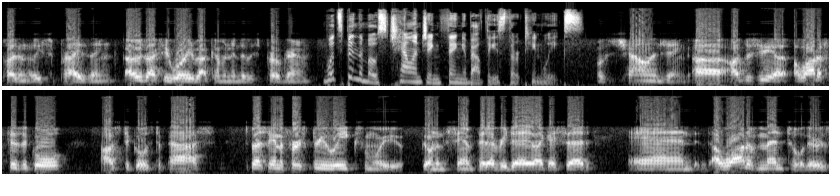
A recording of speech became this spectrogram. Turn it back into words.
pleasantly surprising. I was actually worried about coming into this program. What's been the most challenging thing about these 13 weeks? Most challenging. Uh, obviously, a, a lot of physical obstacles to pass, especially in the first three weeks when we go into the sand pit every day, like I said, and a lot of mental. There's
